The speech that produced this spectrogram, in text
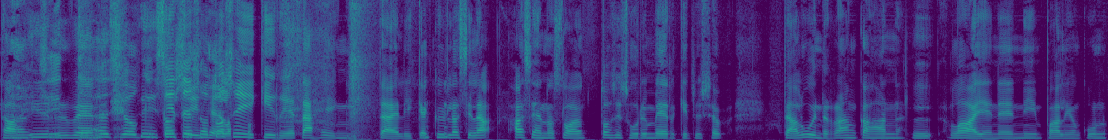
tämä on hirveän, se, onkin niin, tosi se on tosi kirjetä hengittää, eli kyllä sillä asennossa on tosi suuri merkitys ja tämä luinen rankahan laajenee niin paljon kuin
